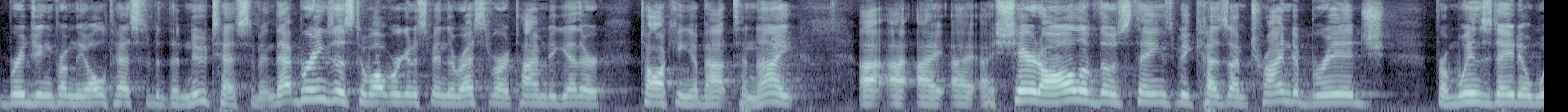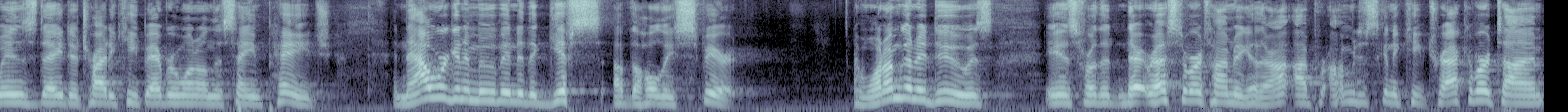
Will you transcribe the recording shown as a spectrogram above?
bridging from the Old Testament to the New Testament. That brings us to what we're going to spend the rest of our time together talking about tonight. I, I, I shared all of those things because I'm trying to bridge from Wednesday to Wednesday to try to keep everyone on the same page. And now we're going to move into the gifts of the Holy Spirit. And what I'm going to do is, is for the rest of our time together, I, am just going to keep track of our time.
